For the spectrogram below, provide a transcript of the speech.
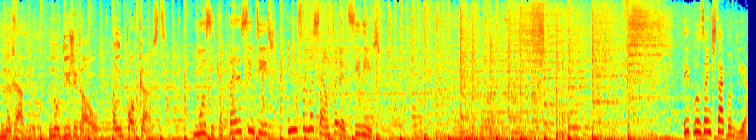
Na rádio, no digital, em podcast. Música para sentir, informação para decidir. Títulos em destaque. Bom dia.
